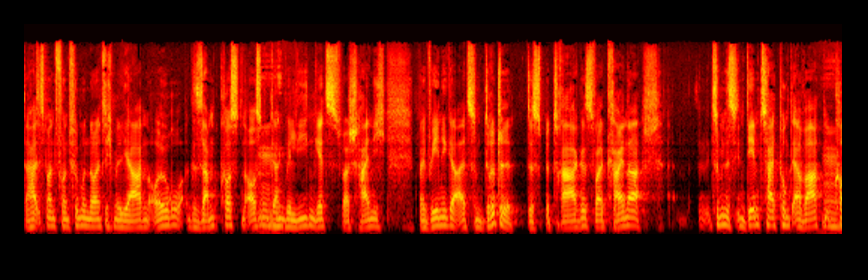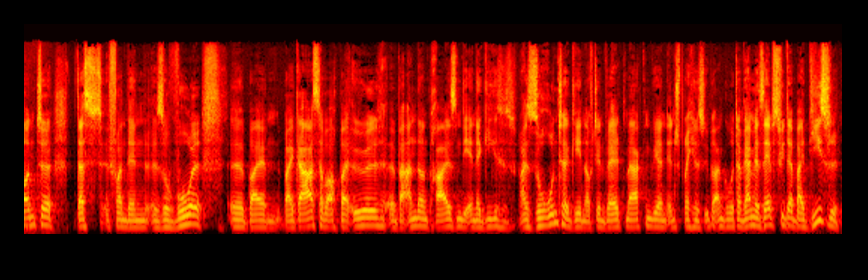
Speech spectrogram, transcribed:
da ist man von 95 Milliarden Euro Gesamtkosten ausgegangen. Mhm. Wir liegen jetzt wahrscheinlich bei weniger als einem Drittel des Betrages, weil keiner zumindest in dem Zeitpunkt erwarten mhm. konnte, dass von den sowohl äh, bei, bei Gas, aber auch bei Öl, äh, bei anderen Preisen die Energie so runtergehen auf den Weltmärkten, wir ein entsprechendes Überangebot haben. Wir haben ja selbst wieder bei Diesel,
